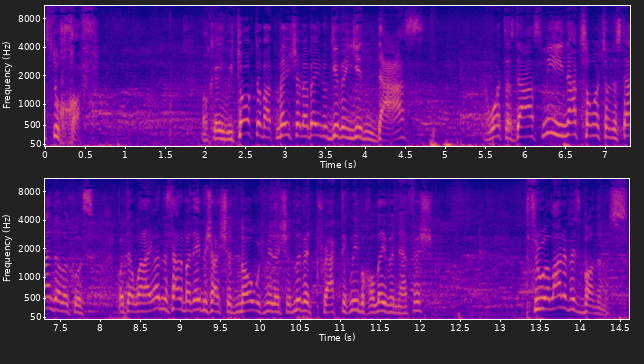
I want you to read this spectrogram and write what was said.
Let's do Chaf. Okay, we talked about Moshe Rabbeinu giving Yidden Das. And what does Das mean? Not so much to understand Elikus, but that what I understand about Abish I should know, which means I should live it practically, B'cholev Nefesh, through a lot of his bonus.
